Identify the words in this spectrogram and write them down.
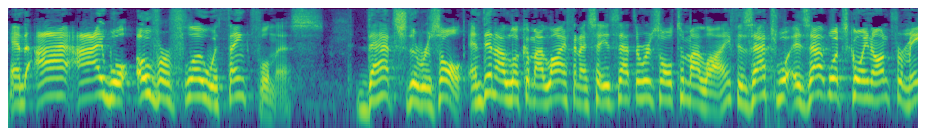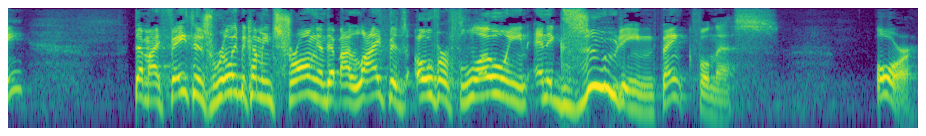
and I, I will overflow with thankfulness. That's the result. And then I look at my life and I say, is that the result of my life? Is that, what, is that what's going on for me? that my faith is really becoming strong and that my life is overflowing and exuding thankfulness? Or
